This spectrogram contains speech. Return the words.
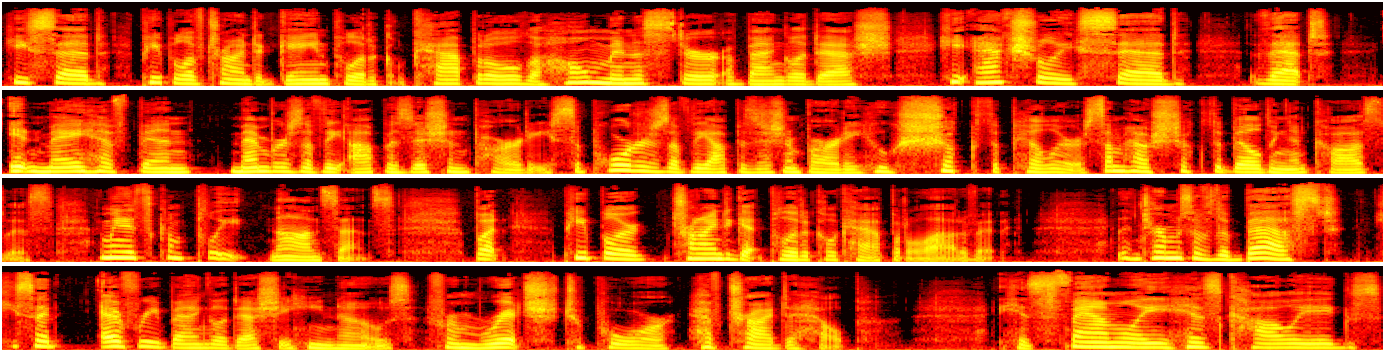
He said people have tried to gain political capital. The Home Minister of Bangladesh, he actually said that it may have been members of the opposition party, supporters of the opposition party, who shook the pillars, somehow shook the building and caused this. I mean, it's complete nonsense. But people are trying to get political capital out of it. In terms of the best, he said every Bangladeshi he knows, from rich to poor, have tried to help his family, his colleagues,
